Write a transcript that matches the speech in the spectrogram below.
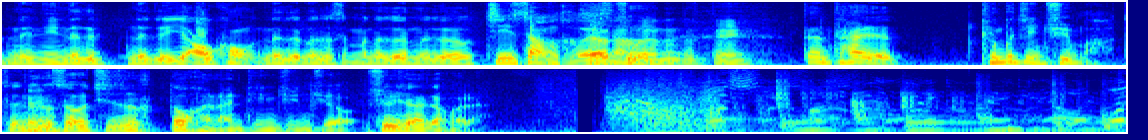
你你那个那个遥控，那个那个什么，那个那个机上盒要注意，对，但他也听不进去嘛，在那个时候其实都很难听进去哦。休息一下再回来。我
